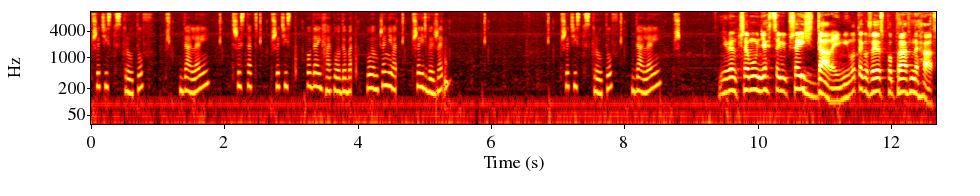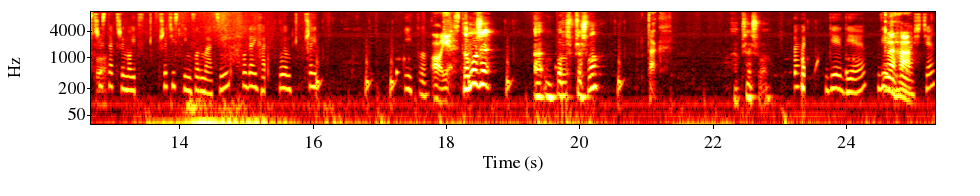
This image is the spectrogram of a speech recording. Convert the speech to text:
Przycisk skrótów. Dalej. 300. Przycisk. Podaj hasło do Połączenie. Przejdź wyżej. Przycisk skrótów. Dalej. Przy- Nie wiem czemu nie chce mi przejść dalej, mimo tego, że jest poprawne hasło. 303 moit. Przycisk informacji. Podaj hasło. Przejdź. Iko. O, jest. To może. A, przeszło? Tak. A, przeszło. GG, wiersz Aha. 12,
